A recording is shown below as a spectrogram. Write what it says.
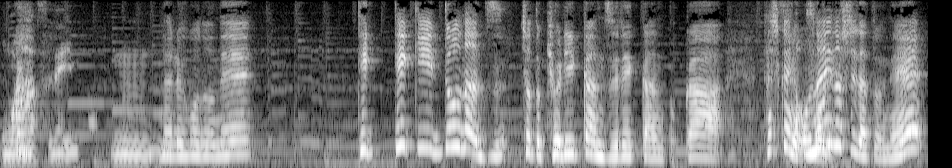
思いますね今、うん。なるほどね。て適度なずちょっと距離感ずれ感とか確かに同い年だとね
